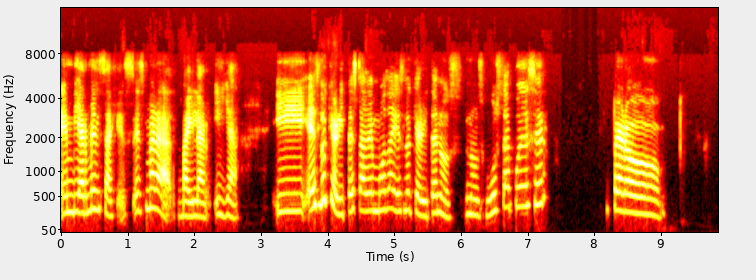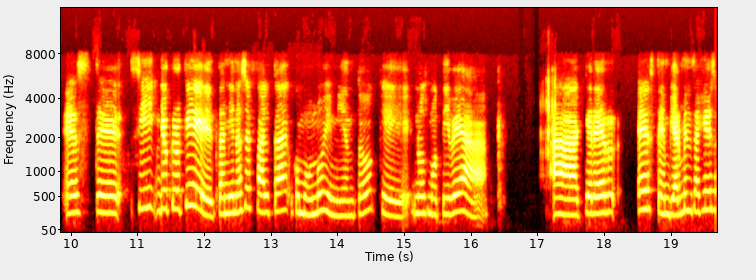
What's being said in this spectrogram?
enviar mensajes, es para bailar y ya. Y es lo que ahorita está de moda y es lo que ahorita nos, nos gusta, puede ser, pero este, sí, yo creo que también hace falta como un movimiento que nos motive a, a querer este, enviar mensajes,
